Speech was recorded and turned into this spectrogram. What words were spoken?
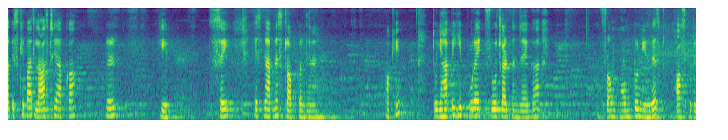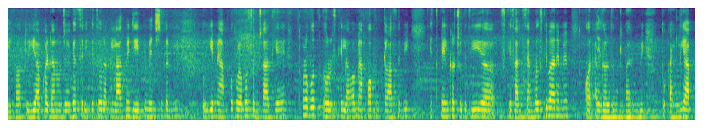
अब इसके बाद लास्ट है आपका, फिर ये, सही, इसमें आपने स्टॉप कर देना है ओके तो यहाँ पे ये पूरा एक फ्लो चार्ट बन जाएगा from home to nearest hospital का तो ये आपका डन हो जाएगा इस तरीके से, और आपने लास्ट में डेट भी मेंशन करनी है। तो ये मैं आपको थोड़ा बहुत समझा दिया है। थोड़ा बहुत और उसके अलावा मैं आपको अपनी क्लास में भी एक्सप्लेन कर चुकी थी उसके सारे सैम्पल्स के बारे में और एल्गोरिदम के बारे में भी। तो काइंडली आप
